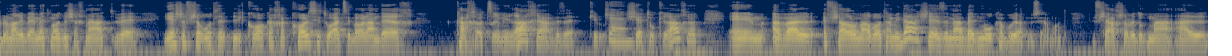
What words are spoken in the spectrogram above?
כלומר היא באמת מאוד משכנעת ויש אפשרות לקרוא ככה כל סיטואציה בעולם דרך ככה יוצרים היררכיה וזה כאילו כן. שיעתוק היררכיות אמ, אבל אפשר לומר באותה מידה שזה מאבד מורכבויות מסוימות אפשר עכשיו לדוגמה על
